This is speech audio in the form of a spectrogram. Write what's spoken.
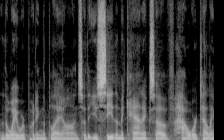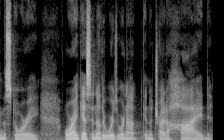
the way we're putting the play on so that you see the mechanics of how we're telling the story or i guess in other words we're not going to try to hide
